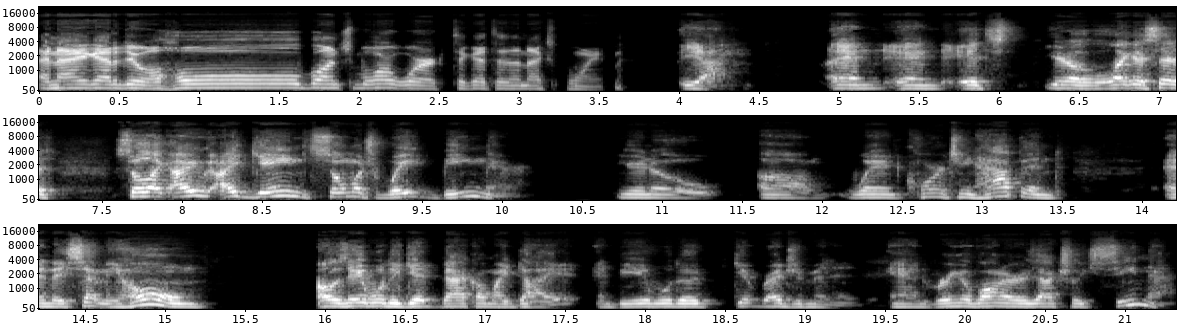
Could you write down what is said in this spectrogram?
and now you got to do a whole bunch more work to get to the next point. yeah, and and it's you know, like I said, so like I I gained so much weight being there, you know, um, when quarantine happened, and they sent me home. I was able to get back on my diet and be able to get regimented. And Ring of Honor has actually seen that.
